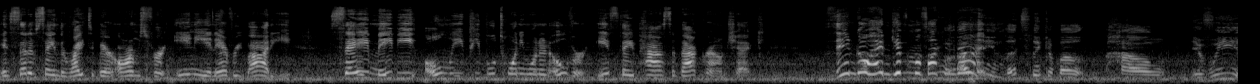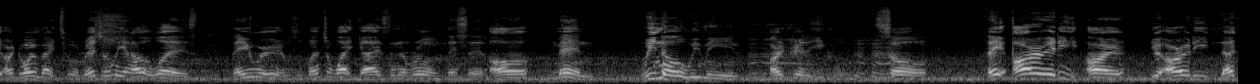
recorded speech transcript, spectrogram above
instead of saying the right to bear arms for any and everybody, say maybe only people 21 and over if they pass a background check. Then go ahead and give them a fucking Well, gun. I mean, let's think about how if we are going back to originally how it was. They were it was a bunch of white guys in a room. They said all men, we know what we mean, are created equal. Mhm. So they already are. You're already nudge.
